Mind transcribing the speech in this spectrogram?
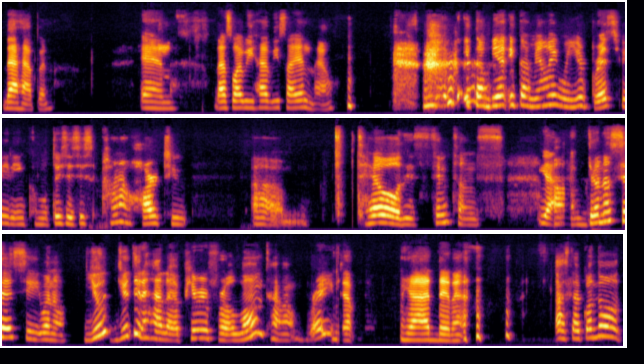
that happened, and that's why we have Isael now. y también, y también, like when you're breastfeeding, como tú dices, it's kind of hard to um, tell these symptoms. Yeah. Um, yo no sé si, bueno, you you didn't have like, a period for a long time, right? Yep. Yeah, I didn't. ¿Hasta cuándo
